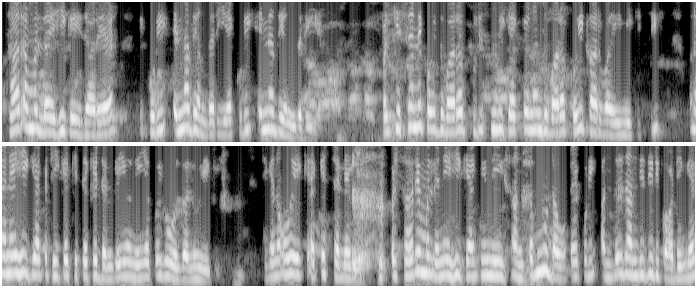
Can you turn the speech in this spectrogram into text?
ਸਾਰਾ ਮਹੱਲਾ ਇਹੀ ਕਹੀ ਜਾ ਰਿਹਾ ਹੈ ਕਿ ਕੁੜੀ ਇਹਨਾਂ ਦੇ ਅੰਦਰ ਹੀ ਹੈ, ਕੁੜੀ ਇਹਨਾਂ ਦੇ ਅੰਦਰ ਹੀ ਹੈ। ਪਰ ਕਿਸੇ ਨੇ ਕੋਈ ਦੁਬਾਰਾ ਪੁਲਿਸ ਨੂੰ ਵੀ ਕਹਿ ਕੇ ਉਹਨਾਂ ਨੇ ਦੁਬਾਰਾ ਕੋਈ ਕਾਰਵਾਈ ਨਹੀਂ ਕੀਤੀ। ਉਹਨਾਂ ਨੇ ਇਹੀ ਕਿਹਾ ਕਿ ਠੀਕ ਹੈ ਕਿਤੇ ਖੇਡਣ ਗਈ ਹੋਣੀ ਜਾਂ ਕੋਈ ਹੋਰ ਗੱਲ ਹੋਏਗੀ। ਠੀਕ ਹੈ ਨਾ ਉਹ ਇਹ ਕਹਿ ਕੇ ਚਲੇ ਗਏ। ਪਰ ਸਾਰੇ ਮਹੱਲੇ ਨੇ ਇਹੀ ਕਿਹਾ ਕਿ ਨਹੀਂ ਸਾਨੂੰ ਸਭ ਨੂੰ ਡਾਊਟ ਹੈ ਕੁੜੀ ਅੰਦਰ ਜਾਂਦੀ ਦੀ ਰਿਕਾਰਡਿੰਗ ਹੈ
